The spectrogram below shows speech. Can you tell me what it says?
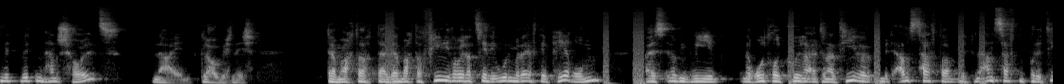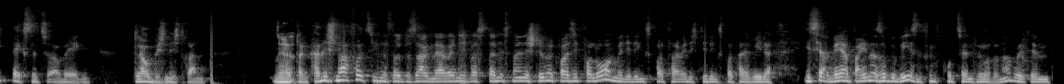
mit, mit dem Herrn Scholz? Nein, glaube ich nicht. Der macht doch, der, der macht doch viel lieber mit der CDU und mit der FDP rum, als irgendwie eine rot-rot-grüne Alternative mit ernsthafter, mit einem ernsthaften Politikwechsel zu erwägen. Glaube ich nicht dran. Ja. Dann kann ich nachvollziehen, dass Leute sagen, na, wenn ich was, dann ist meine Stimme quasi verloren, wenn die Linkspartei, wenn ich die Linkspartei wähle. Ist ja, wäre beinahe so gewesen, 5% Hürde, ne? Mit den,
